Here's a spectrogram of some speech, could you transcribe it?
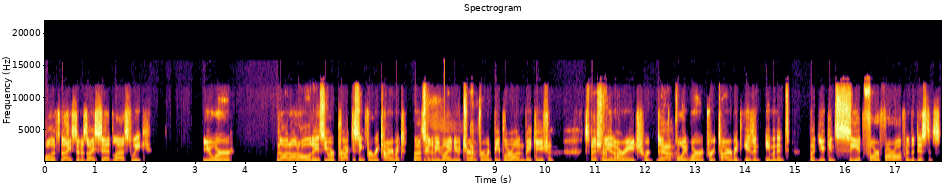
Well, it's nice, and as I said last week, you were not on holidays. You were practicing for retirement. That's going to be my new term for when people are on vacation, especially at our age. We're at yeah. the point where retirement isn't imminent, but you can see it far, far off in the distance.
